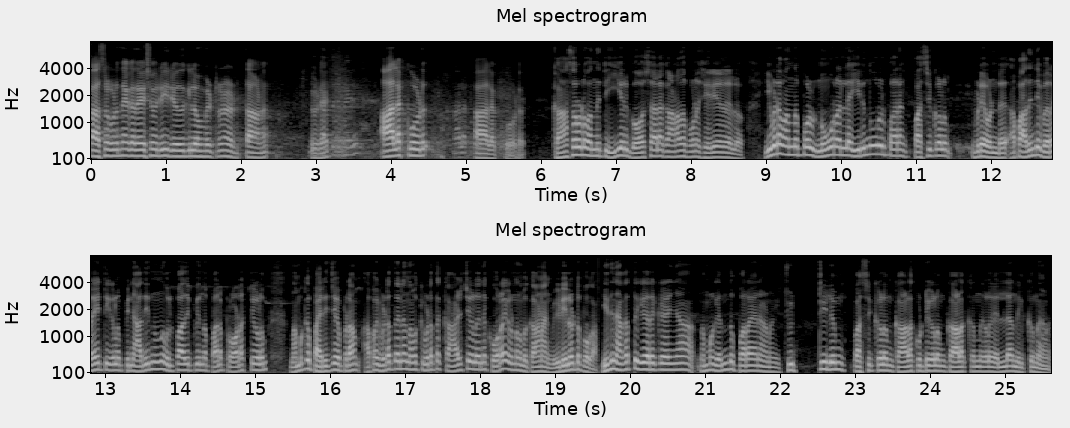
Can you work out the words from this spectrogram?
കാസർഗോഡ് നിന്ന് ഏകദേശം ഒരു ഇരുപത് കിലോമീറ്ററിനടുത്താണ് ഇവിടെ. ആലക്കോട്. ആലക്കോട്. കാസർഗോഡ് വന്നിട്ട് ഈ ഒരു ഗോശാല കാണാതെ പോണത് ശരിയല്ലല്ലോ. ഇവിടെ വന്നപ്പോൾ നൂറല്ല ഇരുന്നൂറിൽ പകരം പശുക്കളും ഇവിടെ ഉണ്ട്. അപ്പോൾ അതിന്റെ വെറൈറ്റികളും പിന്നെ അതിൽ നിന്ന് ഉൽപ്പാദിപ്പിക്കുന്ന പല പ്രോഡക്റ്റുകളും നമുക്ക് പരിചയപ്പെടാം. അപ്പോൾ ഇവിടെ തന്നെ നമുക്ക് ഇവിടുത്തെ കാഴ്ചകൾ തന്നെ കുറേ ഉണ്ട് നമുക്ക് കാണാൻ. വീഡിയോയിലോട്ട് പോകാം. ഇതിനകത്ത് കയറി കഴിഞ്ഞാൽ നമുക്ക് എന്ത് പറയാനാണ്? ചുറ്റിലും പശുക്കളും കാളക്കുട്ടികളും കാളക്കന്നുകളും എല്ലാം നിൽക്കുന്നതാണ്.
